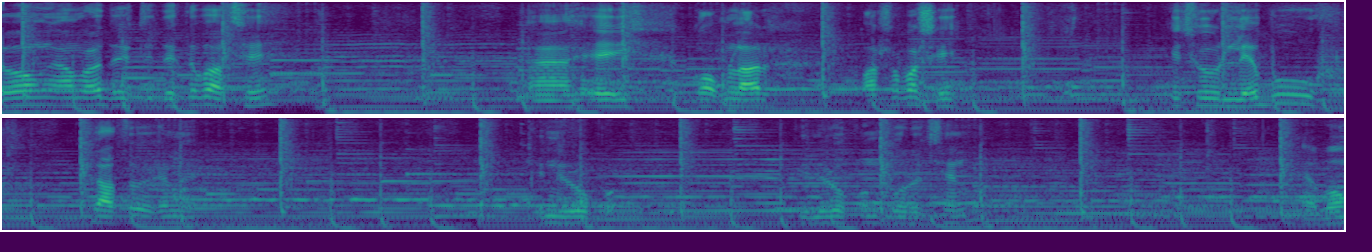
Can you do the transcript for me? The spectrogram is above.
এবং আমরা দেখতে দেখতে পাচ্ছি এই কমলার পাশাপাশি কিছু লেবু গাছও এখানে তিনি রোপণ তিনি রোপণ করেছেন। এবং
